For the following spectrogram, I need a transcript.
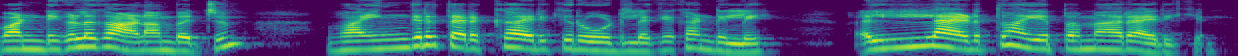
വണ്ടികൾ കാണാൻ പറ്റും. ഭയങ്കര തിരക്കായിരിക്കും റോഡിലൊക്കെ കണ്ടില്ലേ? എല്ലായിടത്തും അയ്യപ്പന്മാരായിരിക്കും.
